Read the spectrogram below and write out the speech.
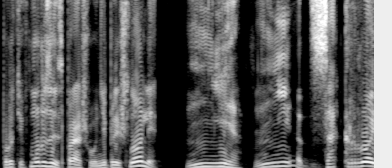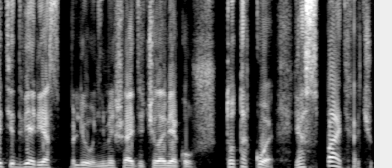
Против Мурзы?» — спрашиваю. «Не пришло ли?» «Нет, нет, закройте дверь, я сплю, не мешайте человеку. Что такое? Я спать хочу».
